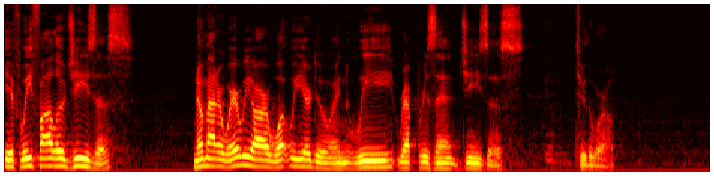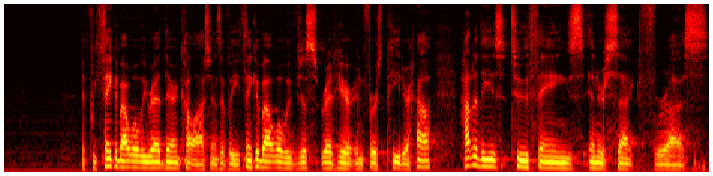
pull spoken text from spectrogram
if we follow Jesus, no matter where we are, what we are doing, we represent Jesus to the world. If we think about what we read there in Colossians, if we think about what we've just read here in 1 Peter, how, how do these two things intersect for us?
